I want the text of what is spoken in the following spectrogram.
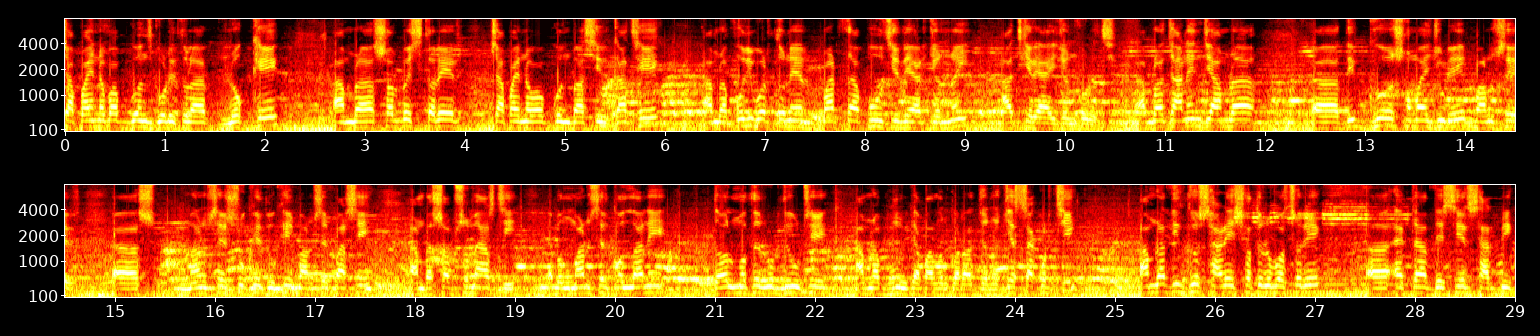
চাঁপাইনবাবগঞ্জ গড়ে তোলার লক্ষ্যে আমরা সর্বস্তরের চাঁপাইনবাবগঞ্জবাসীর কাছে আমরা পরিবর্তনের বার্তা পৌঁছে দেওয়ার জন্যই আজকের আয়োজন করেছি। আপনারা জানেন যে আমরা দীর্ঘ সময় জুড়ে মানুষের মানুষের সুখে দুঃখে মানুষের পাশে আমরা সবসময় আসছি এবং মানুষের কল্যাণে দলমতের ঊর্ধ্বে উঠে আমরা ভূমিকা পালন করার জন্য চেষ্টা করছি। আমরা দীর্ঘ সাড়ে সতেরো বছরে একটা দেশের সার্বিক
